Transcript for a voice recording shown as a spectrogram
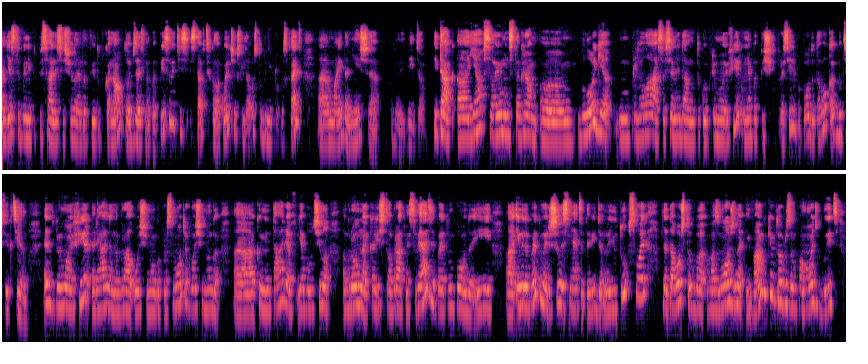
если вы не подписались еще на этот YouTube-канал, то обязательно подписывайтесь и ставьте колокольчик для того, чтобы не пропускать мои дальнейшие видео. Итак, а, я в своем инстаграм-блоге э, провела совсем недавно такой прямой эфир. У меня подписчики просили по поводу того, как быть эффективным. Этот прямой эфир реально набрал очень много просмотров, очень много а, комментариев. Я получила огромное количество обратной связи по этому поводу. И а, именно поэтому я решила снять это видео на YouTube свой, для того, чтобы, возможно, и вам каким-то образом помочь быть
